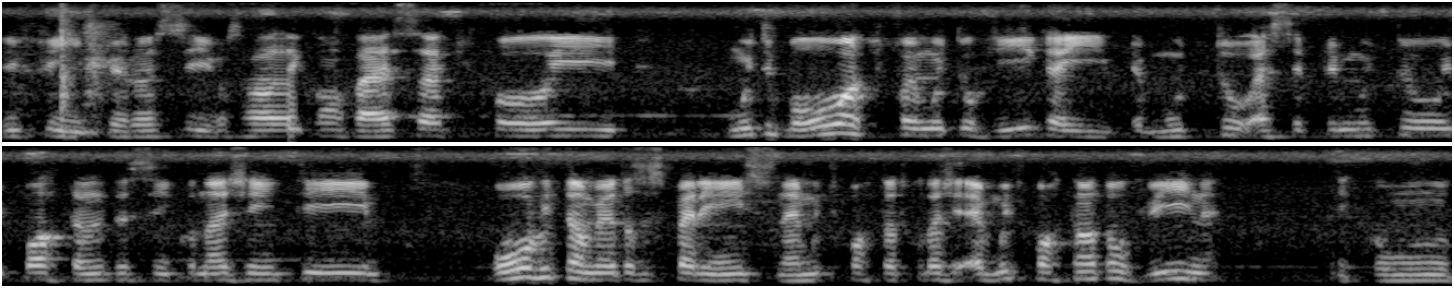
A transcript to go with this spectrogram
enfim, pelo esse, essa conversa que foi muito boa, que foi muito rica e é muito é sempre muito importante assim quando a gente ouve também outras experiências, né? É muito importante gente, é muito importante ouvir, né? E como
